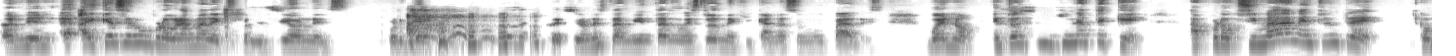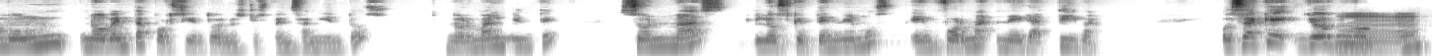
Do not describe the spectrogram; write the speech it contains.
También eh, hay que hacer un programa de expresiones, porque las expresiones también tan nuestras mexicanas son muy padres. Bueno, entonces imagínate que aproximadamente entre como un 90% de nuestros pensamientos normalmente son más los que tenemos en forma negativa. O sea que yo, mm.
